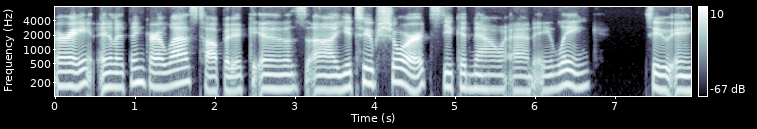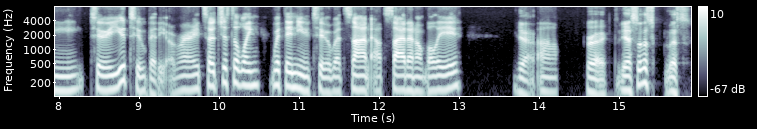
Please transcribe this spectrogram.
All right. And I think our last topic is uh, YouTube Shorts. You can now add a link to a to a YouTube video, right? So it's just a link within YouTube. It's not outside, I don't believe. Yeah, Uh, correct. Yeah, so that's that's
